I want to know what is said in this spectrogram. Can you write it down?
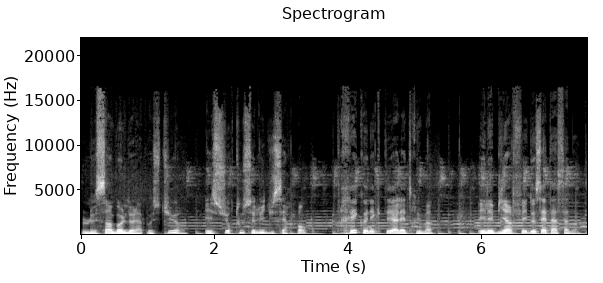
le symbole de la posture, et surtout celui du serpent, très connecté à l'être humain, et les bienfaits de cet asana.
